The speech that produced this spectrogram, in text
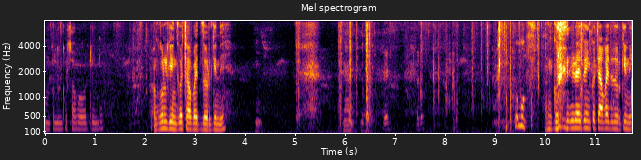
అంకుల్ ఇంకో చేప పట్టిండు. అంకుల్కి ఇంకో చేప అయితే దొరికింది. ఇంకో ఈడైతే ఇంకో చేప అయితే దొరికింది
